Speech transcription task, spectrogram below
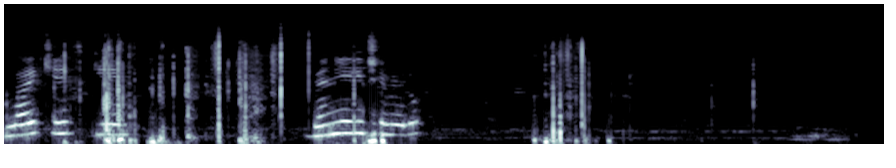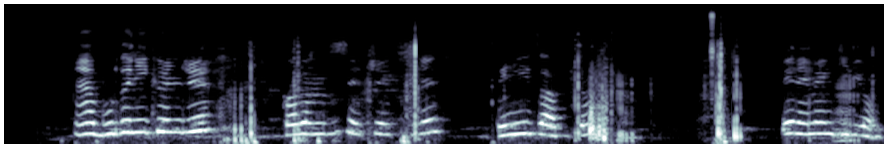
Like it game. Ben niye geçemiyorum? Ha buradan ilk önce paranızı seçeceksiniz. Ben iyice attım. Ben hemen giriyorum.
